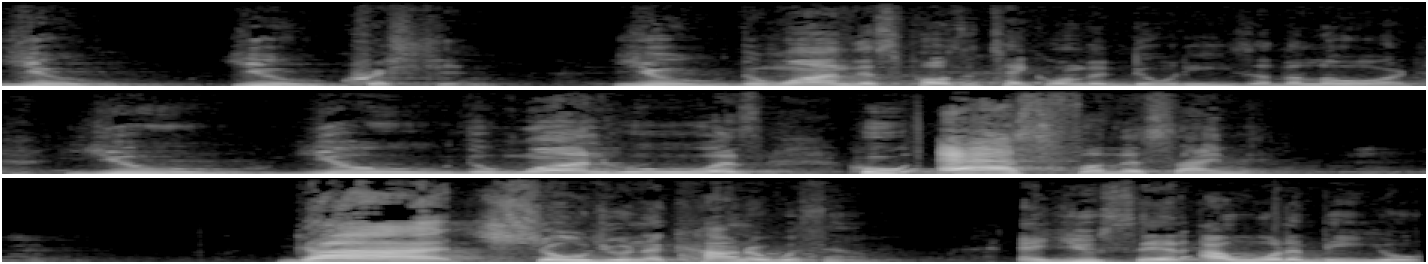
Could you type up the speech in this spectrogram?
You, you, Christian, you, the one that's supposed to take on the duties of the Lord. You, you, the one who was who asked for the assignment. God showed you an encounter with him, and you said, I want to be yours.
